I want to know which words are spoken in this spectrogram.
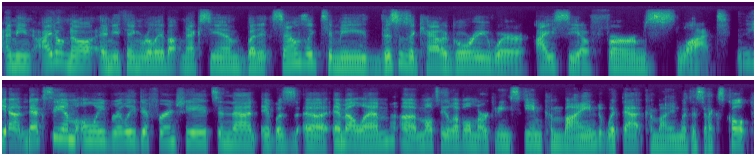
I mean, I don't know anything really about NXIVM, but it sounds like to me this is a category where I see a firm slot. Yeah, NXIVM only really differentiates in that it was uh, MLM, a multi-level marketing scheme combined with that, combined with a sex cult.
